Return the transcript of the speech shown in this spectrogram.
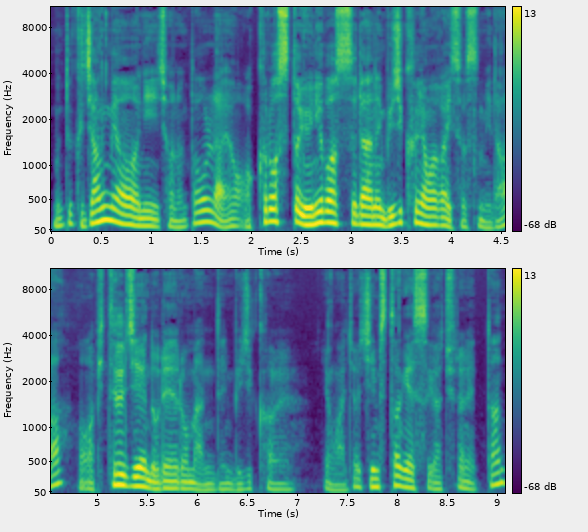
문득 그 장면이 저는 떠올라요. Across the Universe라는 뮤지컬 영화가 있었습니다. 어, 비틀즈의 노래로 만든 뮤지컬 영화죠. 짐 스터게스가 출연했던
